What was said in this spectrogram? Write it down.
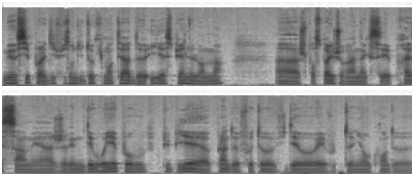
mais aussi pour la diffusion du documentaire de ESPN le lendemain. Je pense pas que j'aurai un accès presse, hein, mais je vais me débrouiller pour vous publier plein de photos, vidéos et vous tenir au courant de,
